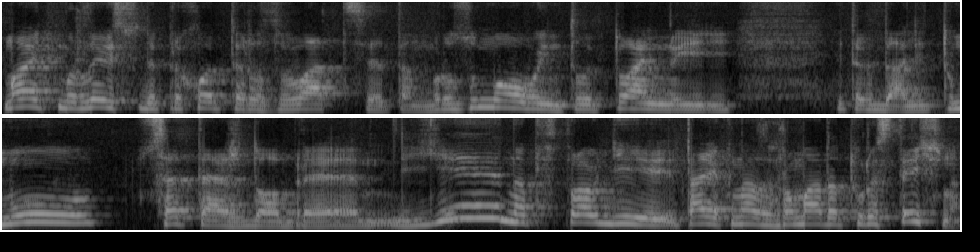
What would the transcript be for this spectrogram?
мають можливість сюди приходити розвиватися там розумово, інтелектуально і, і так далі. Тому це теж добре. Є насправді, так як у нас громада туристична,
